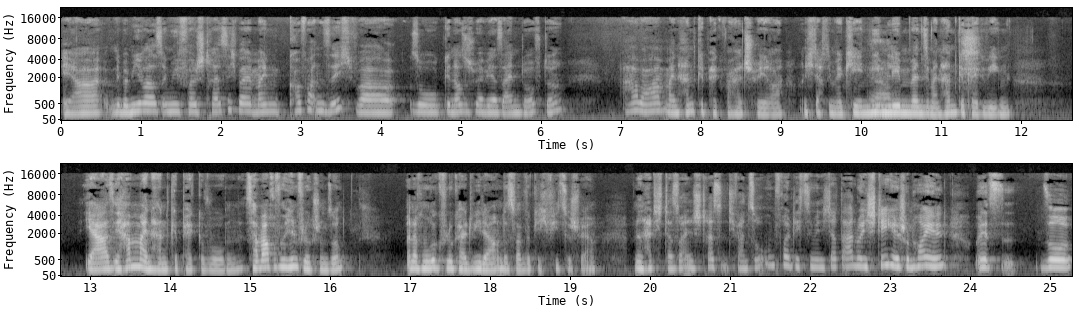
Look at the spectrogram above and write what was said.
Ja, nee, bei mir war das irgendwie voll stressig, weil mein Koffer an sich war so genauso schwer, wie er sein durfte. Aber mein Handgepäck war halt schwerer. Und ich dachte mir, okay, nie ja. im Leben werden sie mein Handgepäck wiegen. Ja, sie haben mein Handgepäck gewogen. Das war auch auf dem Hinflug schon so. Und auf dem Rückflug halt wieder. Und das war wirklich viel zu schwer. Und dann hatte ich da so einen Stress und die waren so unfreundlich zu mir. Ich dachte, nur ich stehe hier schon heulend. Und jetzt so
